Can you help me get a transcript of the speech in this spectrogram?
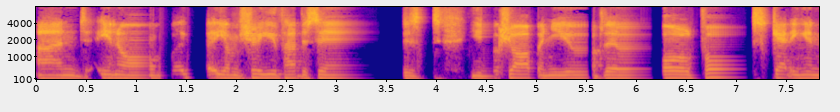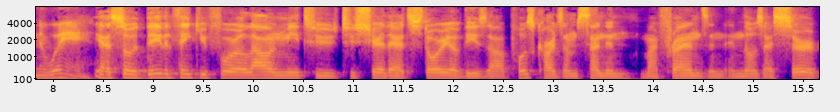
And, you know, I'm sure you've had the same. You shop and you have the all folks getting in the way. Yeah. So, David, thank you for allowing me to to share that story of these uh, postcards I'm sending my friends and, and those I serve.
